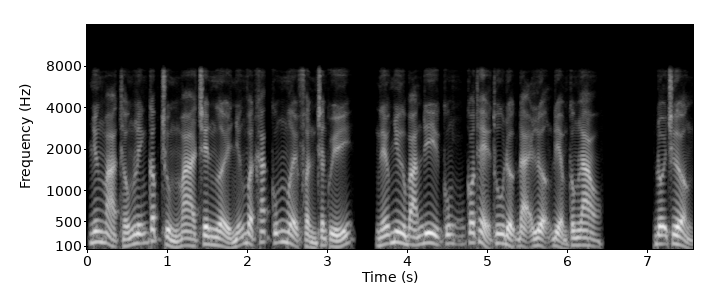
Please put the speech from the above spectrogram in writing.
nhưng mà thống lĩnh cấp trùng ma trên người những vật khác cũng mười phần chân quý, nếu như bán đi cũng có thể thu được đại lượng điểm công lao. Đội trưởng,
